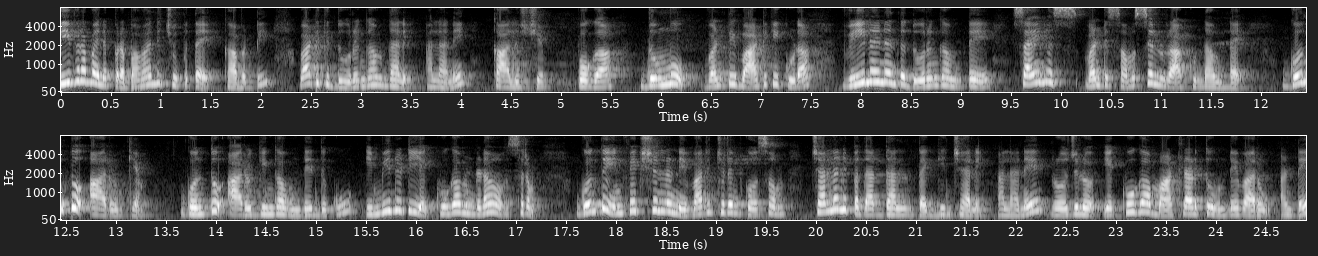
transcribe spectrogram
తీవ్రమైన ప్రభావాన్ని చూపుతాయి. కాబట్టి వాటికి దూరంగా ఉండాలి. అలానే కాలుష్యం పొగ దుమ్ము వంటి వాటికి కూడా వీలైనంత దూరంగా ఉంటే సైనస్ వంటి సమస్యలు రాకుండా ఉంటాయి. గొంతు ఆరోగ్యం. గొంతు ఆరోగ్యంగా ఉండేందుకు ఇమ్యూనిటీ ఎక్కువగా ఉండడం అవసరం. గొంతు ఇన్ఫెక్షన్లు నివారించడం కోసం చల్లని పదార్థాలను తగ్గించాలి. అలానే రోజులో ఎక్కువగా మాట్లాడుతూ ఉండేవారు అంటే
